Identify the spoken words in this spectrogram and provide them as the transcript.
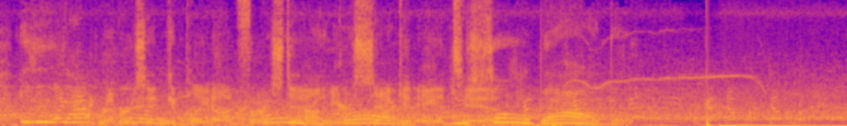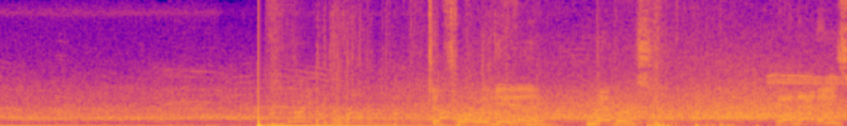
front. Isn't that Rivers hard? incomplete on first Oh down my here, God. second and You're 10. so bad. To throw again, Rivers. And that is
